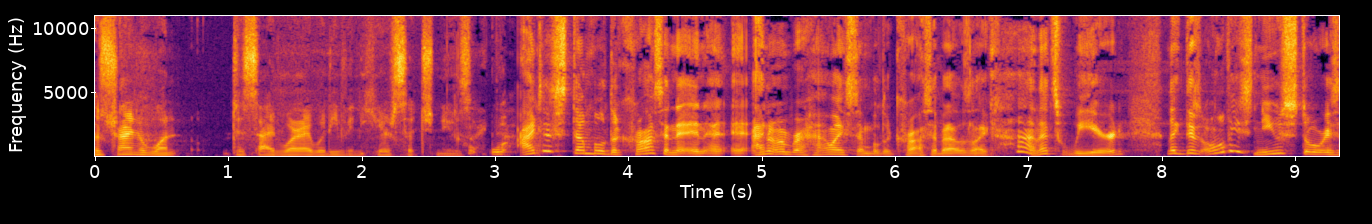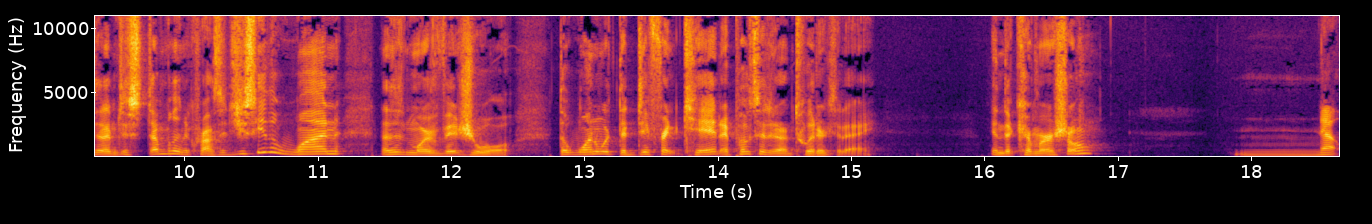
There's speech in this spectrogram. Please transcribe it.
I was trying to one decide where I would even hear such news like well that. i just stumbled across it and, and, and i don't remember how i stumbled across it but i was like huh that's weird like there's all these news stories that i'm just stumbling across did you see the one now this is more visual the one with the different kid i posted it on twitter today in the commercial No.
